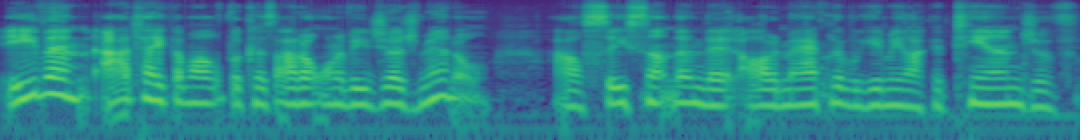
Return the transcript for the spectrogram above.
even I take them off because I don't want to be judgmental. I'll see something that automatically will give me like a tinge of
